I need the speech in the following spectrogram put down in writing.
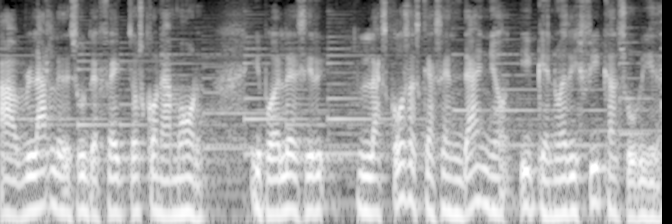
hablarle de sus defectos con amor y poderle decir las cosas que hacen daño y que no edifican su vida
